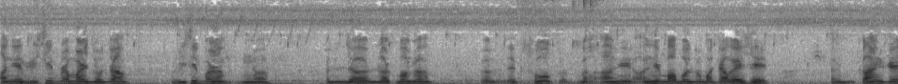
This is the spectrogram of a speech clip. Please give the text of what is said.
અને વીસી પ્રમાણે જોતા વીસી પણ લગભગ એક શોક અને અન્ય બાબતો બતાવે છે. કારણ કે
